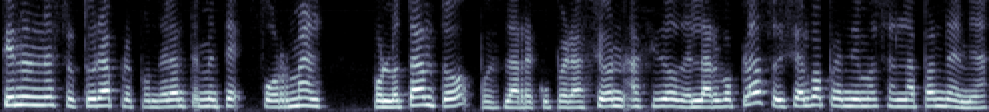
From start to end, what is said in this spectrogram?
tienen una estructura preponderantemente formal. Por lo tanto, pues la recuperación ha sido de largo plazo. Y si algo aprendimos en la pandemia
